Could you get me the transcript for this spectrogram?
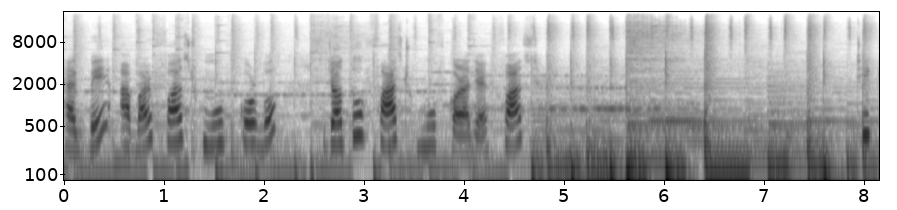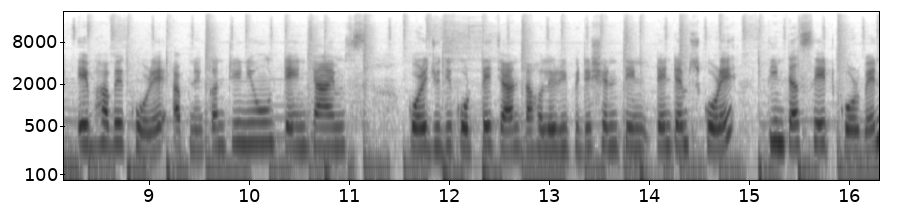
থাকবে। আবার ফার্স্ট মুভ করব। যত ফাস্ট মুভ করা যায় ফাস্ট ঠিক এভাবে করে আপনি কন্টিনিউ টেন টাইমস করে যদি করতে চান, তাহলে রিপিটেশন টেন টেন টাইমস করে তিনটা সেট করবেন।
